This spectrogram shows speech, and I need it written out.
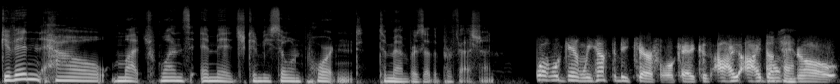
given how much one's image can be so important to members of the profession? Well, again, we have to be careful, okay? Because I, I don't okay. know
